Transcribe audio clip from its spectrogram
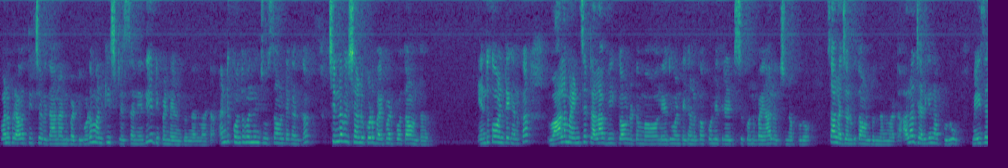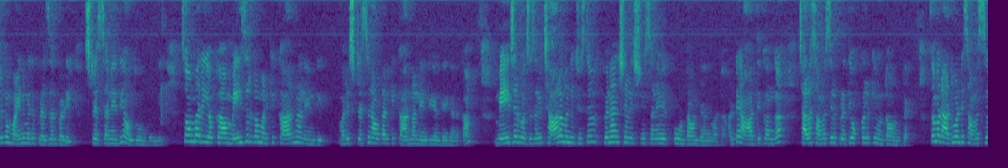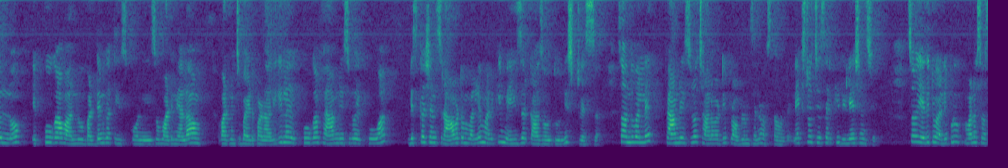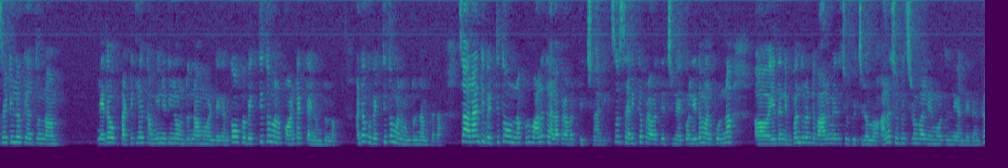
మనం ప్రవర్తించే విధానాన్ని బట్టి కూడా మనకి స్ట్రెస్ అనేది డిపెండ్ అయి ఉంటుంది అనమాట అండ్ కొంతమందిని చూస్తూ ఉంటే కనుక చిన్న విషయాలు కూడా భయపడిపోతూ ఉంటారు. ఎందుకు అంటే కనుక వాళ్ళ మైండ్ సెట్ అలా వీక్గా ఉండటమో లేదు అంటే కనుక కొన్ని థ్రెడ్స్ కొన్ని భయాలు వచ్చినప్పుడు సో అలా జరుగుతూ ఉంటుందన్నమాట. అలా జరిగినప్పుడు మేజర్గా మైండ్ మీద ప్రెజర్ పడి స్ట్రెస్ అనేది అవుతూ ఉంటుంది. సో మరి యొక్క మేజర్గా మనకి కారణాలు ఏంటి మరి స్ట్రెస్ రావడానికి కారణాలు ఏంటి అంటే కనుక మేజర్గా వచ్చేసరికి చాలామంది చూస్తే ఫినాన్షియల్ ఇష్యూస్ అనేవి ఎక్కువ ఉంటా ఉంటాయి అన్నమాట. అంటే ఆర్థికంగా చాలా సమస్యలు ప్రతి ఒక్కరికి ఉంటా ఉంటాయి. సో మరి అటువంటి సమస్యల్లో ఎక్కువగా వాళ్ళు బర్డెన్గా తీసుకొని సో వాటిని ఎలా వాటి నుంచి బయటపడాలి ఇలా ఎక్కువగా ఫ్యామిలీస్లో ఎక్కువ డిస్కషన్స్ రావటం వల్లే మనకి మేజర్ కాజ్ అవుతుంది స్ట్రెస్. సో అందువల్లే ఫ్యామిలీస్లో చాలా వాటి ప్రాబ్లమ్స్ అనేవి వస్తూ ఉంటాయి. నెక్స్ట్ వచ్చేసరికి రిలేషన్షిప్ సో ఎదుటి వాళ్ళు ఇప్పుడు మన సొసైటీలోకి వెళ్తున్నాం లేదా ఒక పర్టికులర్ కమ్యూనిటీలో ఉంటున్నాము అంటే కనుక ఒక వ్యక్తితో మనం కాంటాక్ట్ అయి ఉంటున్నాం. అంటే ఒక వ్యక్తితో మనం ఉంటున్నాం కదా. సో అలాంటి వ్యక్తితో ఉన్నప్పుడు వాళ్ళతో ఎలా ప్రవర్తించాలి? సో సరిగ్గా ప్రవర్తించలేకో లేదా మనకున్న ఏదైనా ఇబ్బందులు ఉంటే వాళ్ళ మీద చూపించడమో అలా చూపించడం వల్ల ఏమవుతుంది అంటే కనుక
